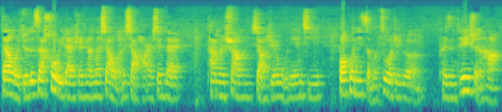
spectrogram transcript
但我觉得在后一代身上，那像我的小孩儿现在，他们上小学五年级，包括你怎么做这个。Presentation 哈，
